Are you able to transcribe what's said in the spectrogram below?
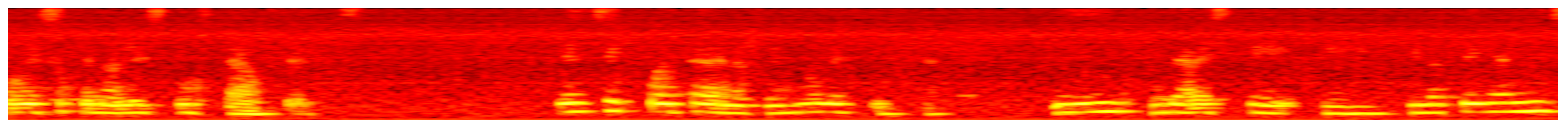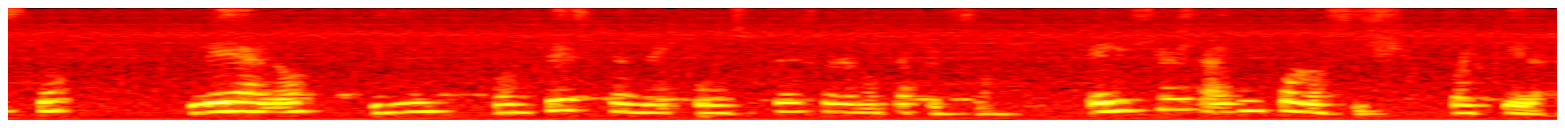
con eso que no les gusta a ustedes. Dense cuenta de lo que no les gusta. Y una vez que, lo tengan listo, léalo y contéstenme como si ustedes fueran otra persona. Elijan algún conocido, cualquiera.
